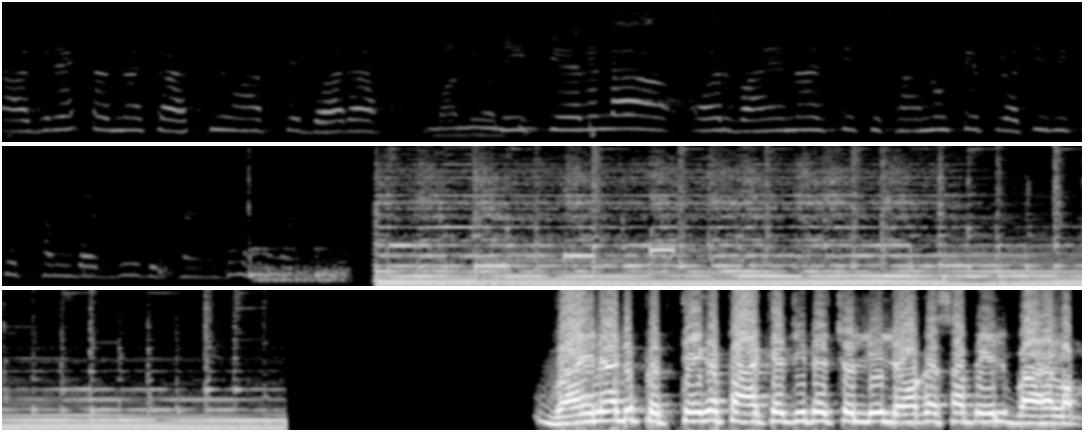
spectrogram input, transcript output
आग्रह करना चाहती हूँ आपके द्वारा कि केरला और वायनाड के किसानों के प्रति भी कुछ हमदर्दी दिखाएं धन्यवाद വയനാട് പ്രത്യേക പാക്കേജിനെ ചൊല്ലി ലോകസഭയിൽ ബഹളം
